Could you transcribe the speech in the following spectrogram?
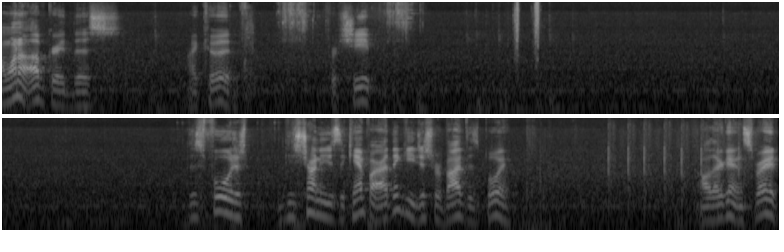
I want to upgrade this. I could. For cheap. This fool just... He's trying to use the campfire. I think he just revived his boy. Oh, they're getting sprayed.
